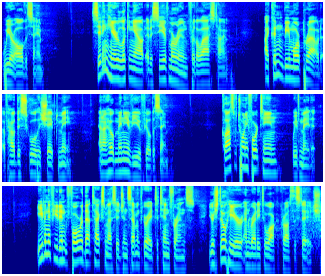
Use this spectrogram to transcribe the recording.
we are all the same. Sitting here looking out at a sea of maroon for the last time, I couldn't be more proud of how this school has shaped me, and I hope many of you feel the same. Class of 2014, we've made it. Even if you didn't forward that text message in seventh grade to 10 friends, you're still here and ready to walk across the stage.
